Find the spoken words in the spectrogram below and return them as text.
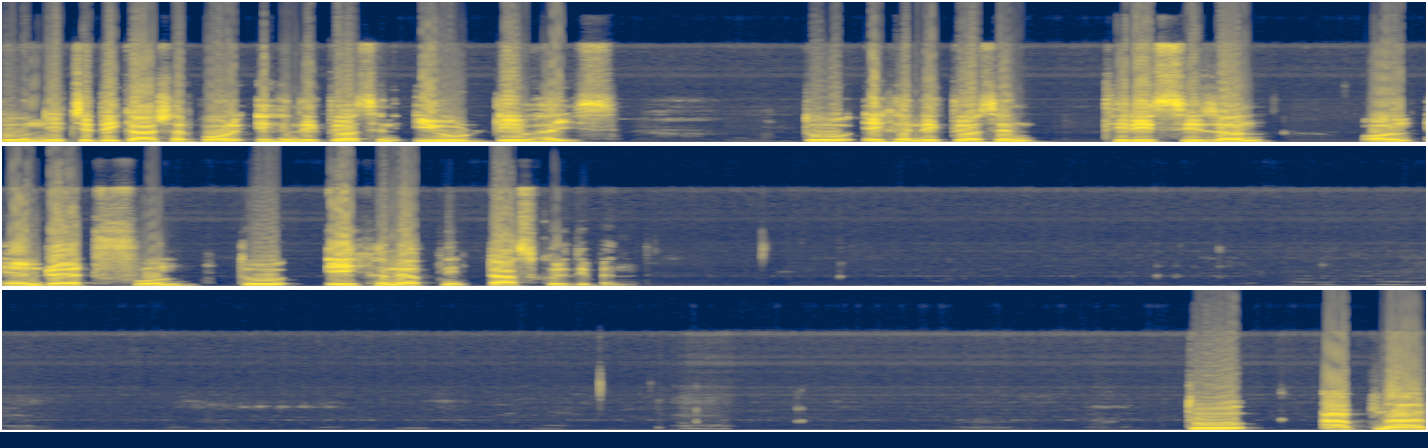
তো নিচের দিকে আসার পর এখানে দেখতে পাচ্ছেন ইউর ডিভাইস। তো এখানে দেখতে পাচ্ছেন three season on Android phone. তো এইখানে আপনি টাচ করে দিবেন। তো আপনার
